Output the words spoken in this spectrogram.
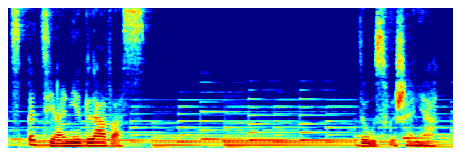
specjalnie dla Was. Do usłyszenia.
